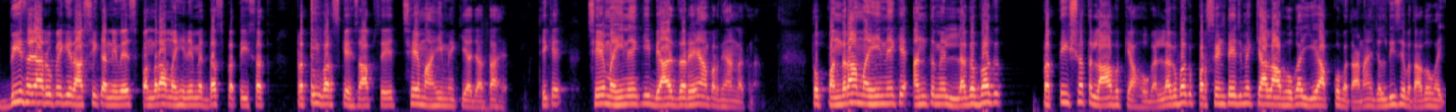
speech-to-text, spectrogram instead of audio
बीस हज़ार रुपए की राशि का निवेश पंद्रह महीने में दस प्रतिशत प्रति वर्ष के हिसाब से छह माही में किया जाता है, ठीक है? छह महीने की ब्याज दर है, यहाँ पर ध्यान रखना। तो पंद्रह महीने के अंत में लगभग प्रतिशत लाभ क्या होगा? लगभग परसेंटेज में क्या लाभ होगा? ये आपको बताना है। जल्दी से बता दो भाई।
